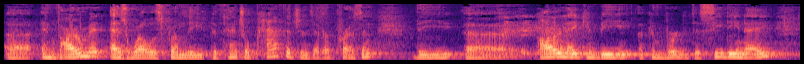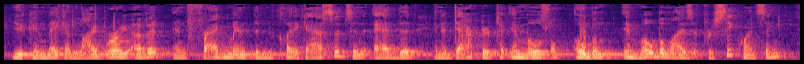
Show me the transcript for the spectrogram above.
uh, environment as well as from the potential pathogens that are present. The uh, RNA can be uh, converted to cDNA. You can make a library of it and fragment the nucleic acids and add the, an adapter to immobilize it for sequencing.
